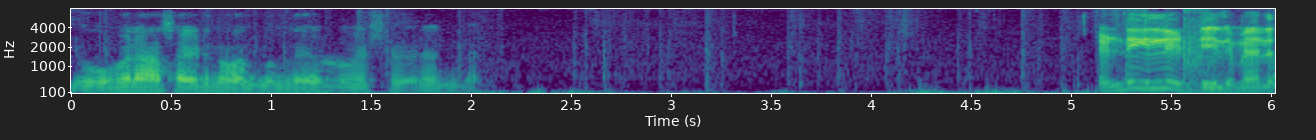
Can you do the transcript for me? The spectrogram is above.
ന്യൂമൻ ആ സൈഡിൽ നിന്ന് വന്നേ ഉള്ളൂ പക്ഷെ ഇവരല്ല. രണ്ട് ഇല്ല കിട്ടിയില്ല മേലെ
